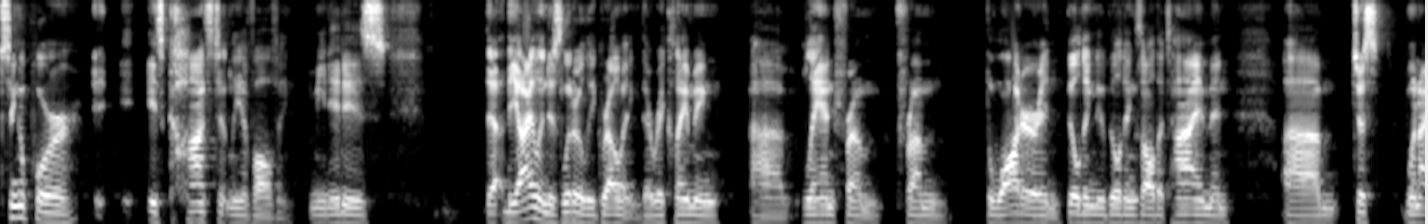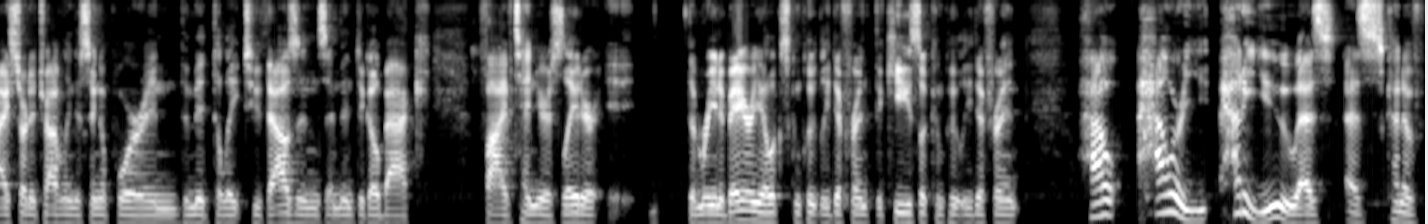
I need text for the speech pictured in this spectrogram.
Singapore is constantly evolving. I mean, it is the the island is literally growing. They're reclaiming uh, land from from the water and building new buildings all the time. And um, just when I started traveling to Singapore in the mid to late 2000s, and then to go back five, ten years later, it, the Marina Bay Area looks completely different. The Quays look completely different. How how are you? How do you, as as kind of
